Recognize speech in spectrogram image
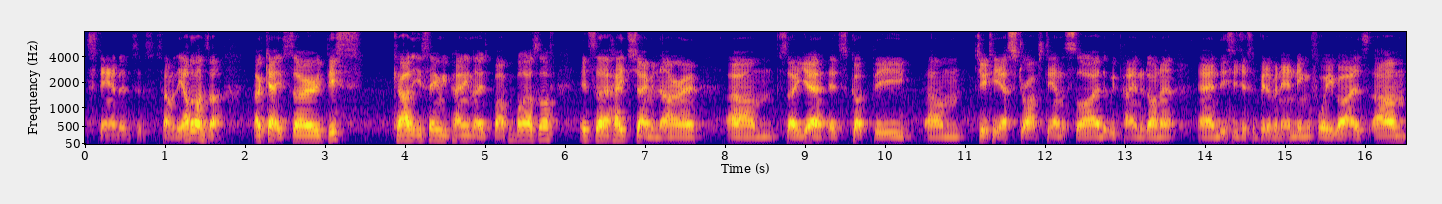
standards that some of the other ones are. Okay, so this car that you're seeing me painting those bumper bars off, it's a HJ Monaro. Um, so yeah, it's got the um, GTS stripes down the side that we painted on it, and this is just a bit of an ending for you guys. Um,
